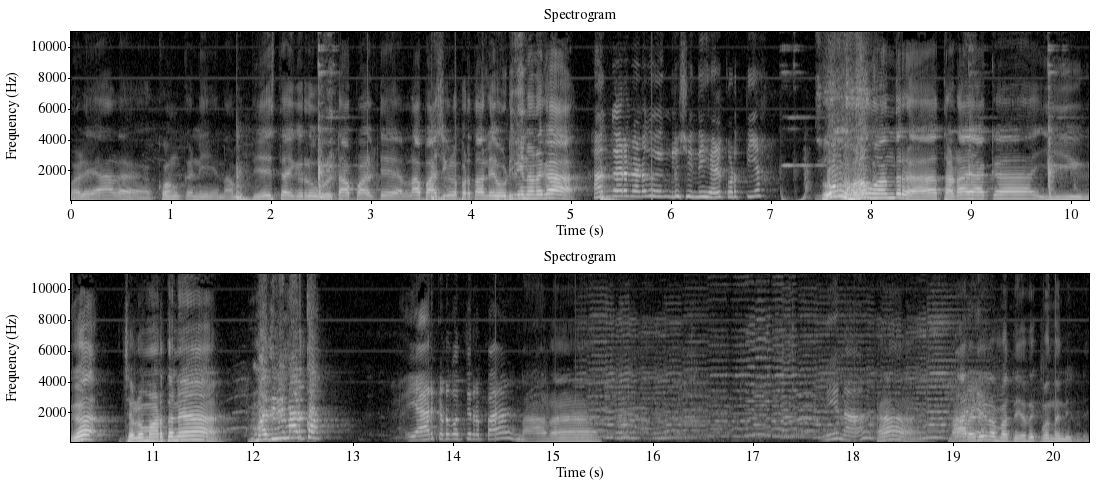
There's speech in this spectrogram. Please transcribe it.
ಮಲಯಾಳ ಕೊಂಕಣಿ ನಮ್ಮ ದೇಶದಾಗಿರೋ ಉಲ್ಟಾ ಪಾಲ್ಟಿ ಎಲ್ಲ ಭಾಷೆಗಳು ಬರ್ತಾವಲ್ಲ ಹುಡುಗಿ ನನಗ. ಹಂಗಾರ ನನಗೂ ಇಂಗ್ಲಿಷ್ ಹಿಂದಿ ಹೇಳ್ಕೊಡ್ತೀಯ? ಸುಮ್ ಅಂದ್ರ ತಡ ಯಾಕ? ಈಗ ಚಲೋ ಮಾಡ್ತಾನೆ. ಮದ್ವಿ ಮಾಡ್ಕೊ ಯಾರ್ ಕಟ್ಕೊತೀರಪ್ಪ ನಾನ. ನೀನಾ? ಹಾ ನಾ ರೆಡಿನ ಮತ್ತೆ ಎದಕ್ಕೆ ಬಂದನಿ ಇಲ್ಲಿ?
